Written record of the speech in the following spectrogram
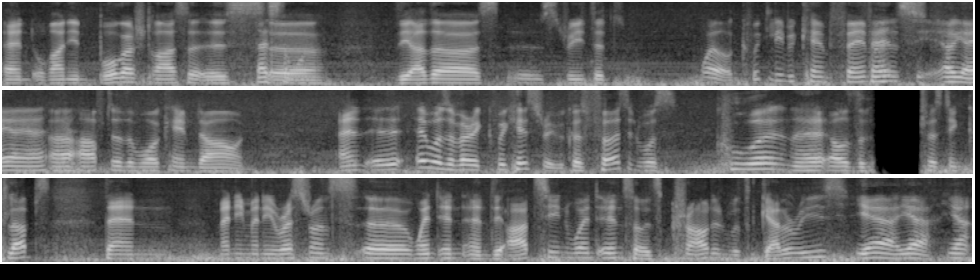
and Oranienburger Straße is the uh, one. the other s- uh, street that, well, quickly became famous. fancy. Oh yeah, yeah, yeah. uh, yeah. after the war came down. And it, it was a very quick history because first it was cool and had all the interesting clubs. Then many, many restaurants uh, went in and the art scene went in. So it's crowded with galleries yeah, yeah, yeah.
